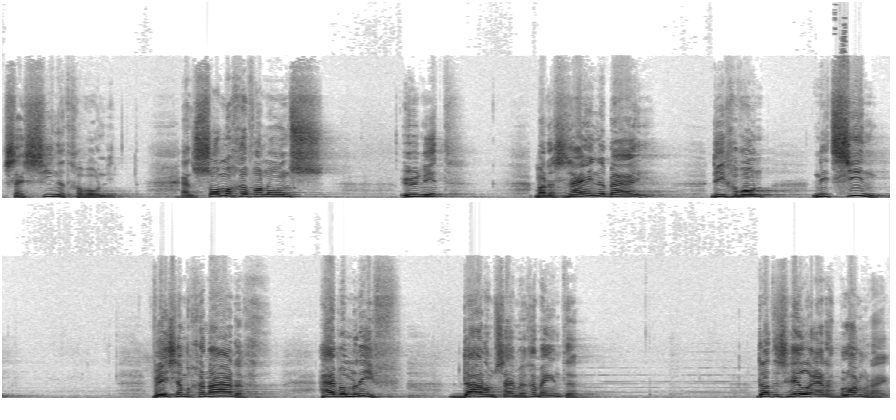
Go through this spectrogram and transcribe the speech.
Zij zien het gewoon niet. En sommigen van ons, u niet, maar er zijn erbij die gewoon niet zien. Wees hem genadig. Heb hem lief. Daarom zijn we gemeente. Dat is heel erg belangrijk.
